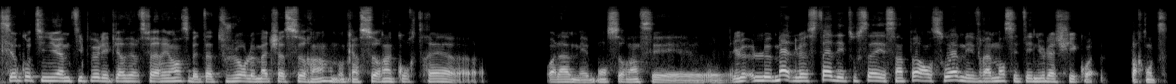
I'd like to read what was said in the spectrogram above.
si on continue un petit peu les pires expériences, ben, tu as toujours le match à Serein. Donc un Serein court-trait. euh, voilà, mais bon, Serein, c'est. Le, le, le stade et tout ça est sympa en soi, mais vraiment, c'était nul à chier, quoi. Par contre.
